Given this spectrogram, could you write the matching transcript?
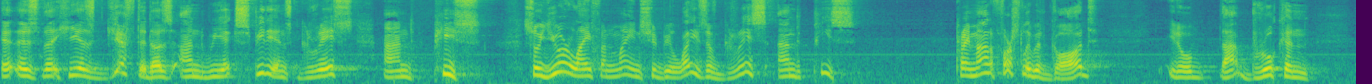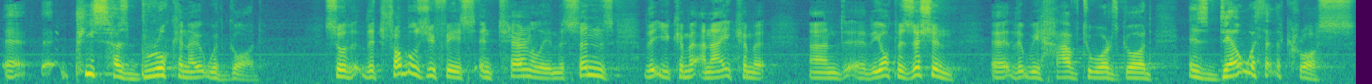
It is that He has gifted us and we experience grace and peace. So your life and mine should be lives of grace and peace. Primarily, firstly, with God. You know, that broken, uh, peace has broken out with God. So the, troubles you face internally and the sins that you commit and I commit and uh, the opposition uh, that we have towards God is dealt with at the cross.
